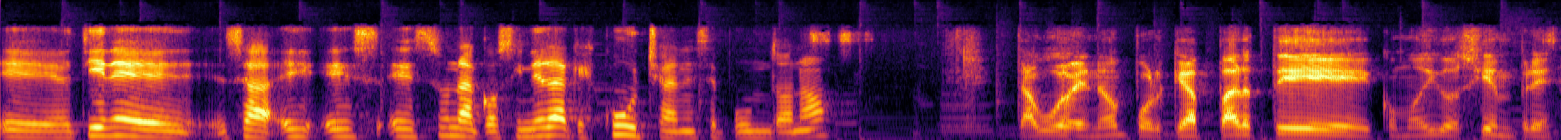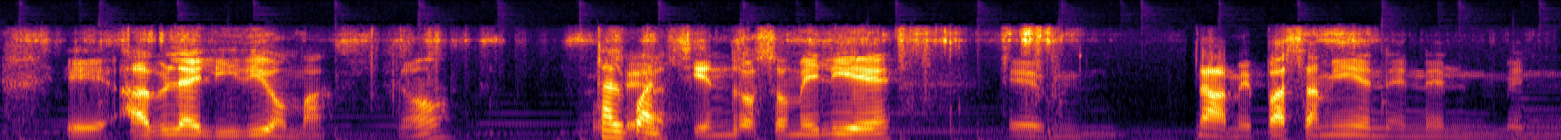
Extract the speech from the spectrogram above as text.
eh, tiene, o sea, es, una cocinera que escucha en ese punto, ¿no? Está bueno, porque aparte, como digo siempre, eh, habla el idioma, ¿no? Tal cual. Siendo sommelier, em, nada, me pasa a mí en,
